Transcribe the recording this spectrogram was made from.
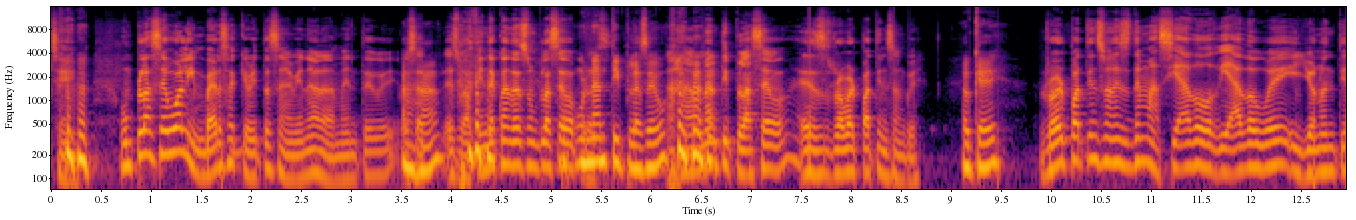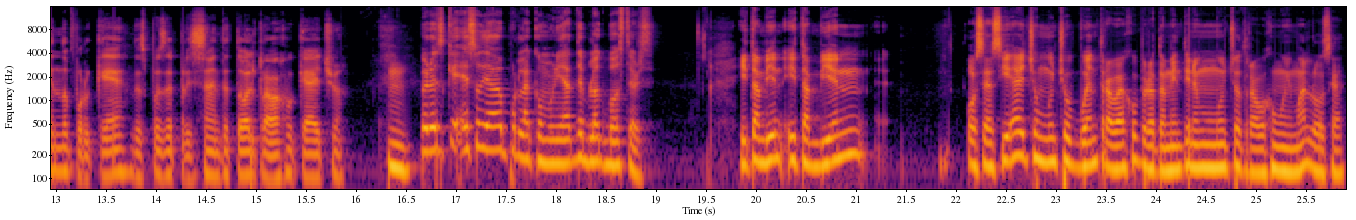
Sí. Un placebo a la inversa que ahorita se me viene a la mente, güey. O sea, Ajá. es, a fin de cuentas es un placebo. Un pero es- antiplacebo. Ajá, un antiplacebo. Es Robert Pattinson, güey. Ok. Robert Pattinson es demasiado odiado, güey, y yo no entiendo por qué, después de precisamente todo el trabajo que ha hecho. Mm. Pero es que es odiado por la comunidad de blockbusters. Y también, y también, o sea, sí ha hecho mucho buen trabajo, pero también tiene mucho trabajo muy malo. O sea,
